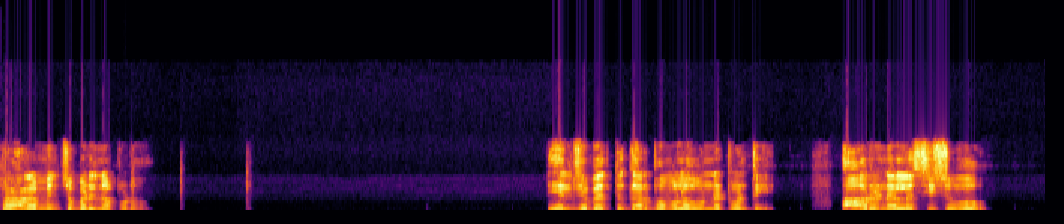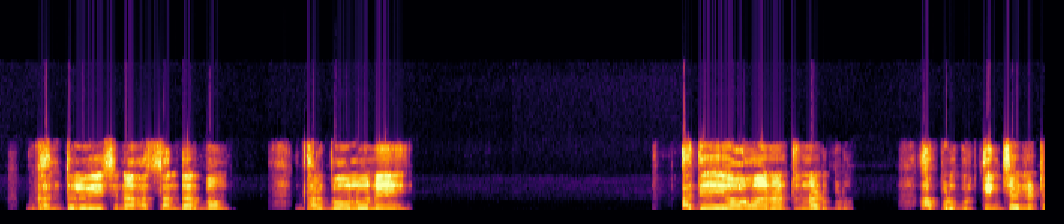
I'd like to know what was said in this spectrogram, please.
ప్రారంభించబడినప్పుడు ఎలిజబెత్ గర్భములో ఉన్నటువంటి ఆరు నెలల శిశువు గంతులు వేసిన ఆ సందర్భం గర్భంలోనే అదే యోహాన్ అంటున్నాడు ఇప్పుడు. అప్పుడు గుర్తించాడట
